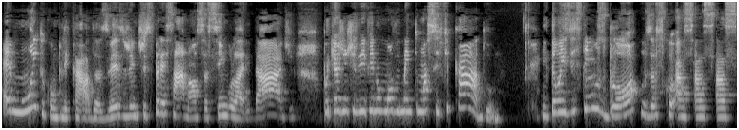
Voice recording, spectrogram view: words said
é muito complicado, às vezes, a gente expressar a nossa singularidade, porque a gente vive num movimento massificado. Então, existem os blocos, as, as, as,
